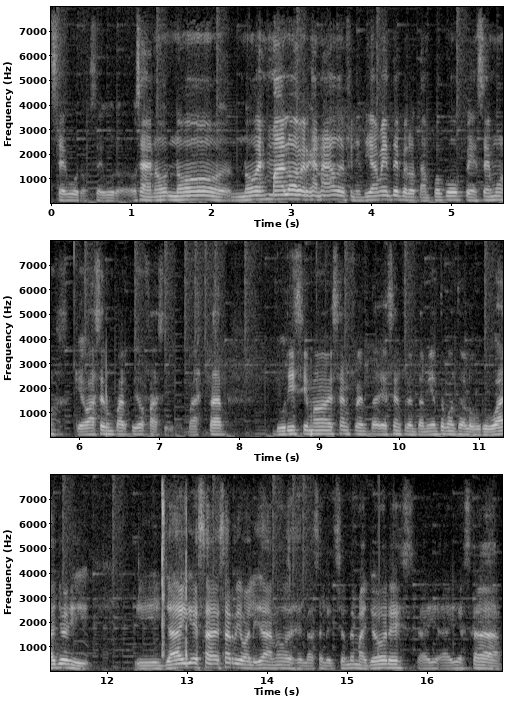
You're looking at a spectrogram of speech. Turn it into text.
Seguro, seguro. O sea, no, no, no es malo haber ganado definitivamente, pero tampoco pensemos que va a ser un partido fácil. Va a estar durísimo ese, enfrenta, ese enfrentamiento contra los uruguayos y, y ya hay esa, esa rivalidad, ¿no? Desde la selección de mayores, hay, hay esa,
